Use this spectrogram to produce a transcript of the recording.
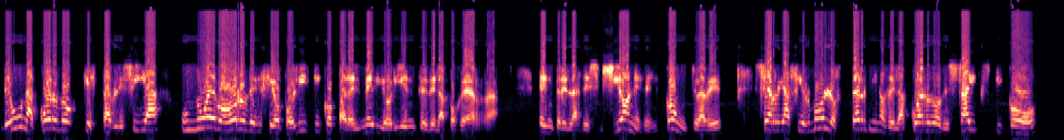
de un acuerdo que establecía un nuevo orden geopolítico para el Medio Oriente de la posguerra. Entre las decisiones del cónclave se reafirmó los términos del acuerdo de Sykes-Picot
